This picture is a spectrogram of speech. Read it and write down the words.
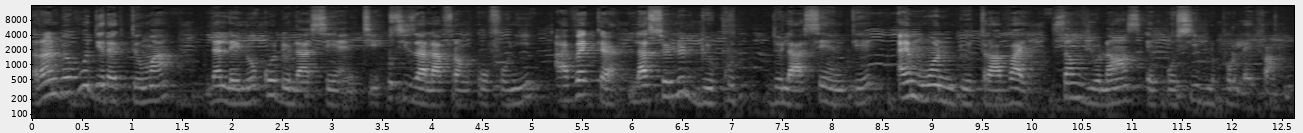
rendez-vous directement dans les locaux de la CNT, aussi à la francophonie, avec la cellule d'écoute de la CNT, un monde de travail sans violence est possible pour les femmes.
